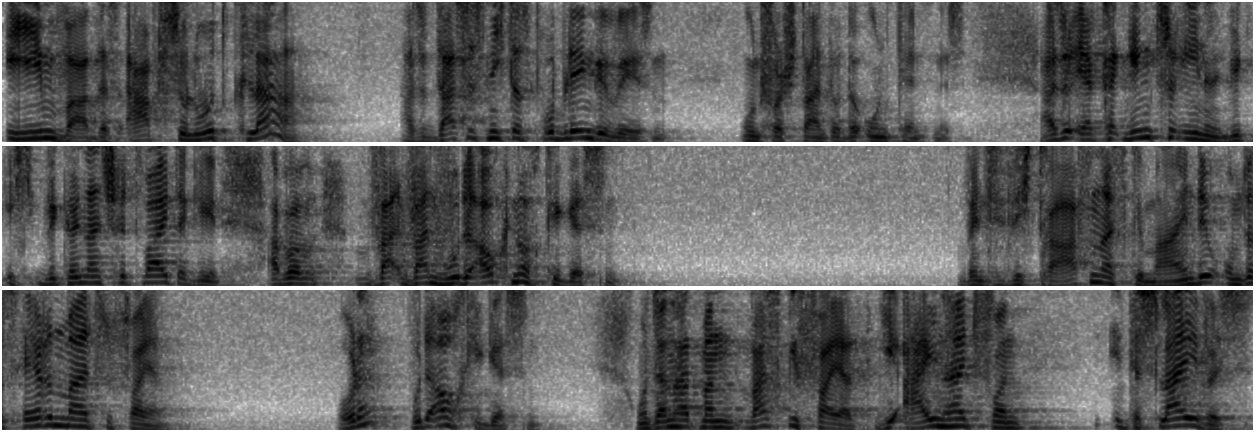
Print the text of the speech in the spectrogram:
Ihm war das absolut klar. Also das ist nicht das Problem gewesen, Unverstand oder Unkenntnis. Also er ging zu ihnen, wir können einen Schritt weiter gehen. Aber wann wurde auch noch gegessen? Wenn sie sich trafen als Gemeinde, um das Herrenmahl zu feiern. Oder? Wurde auch gegessen. Und dann hat man was gefeiert? Die Einheit von, des Leibes.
